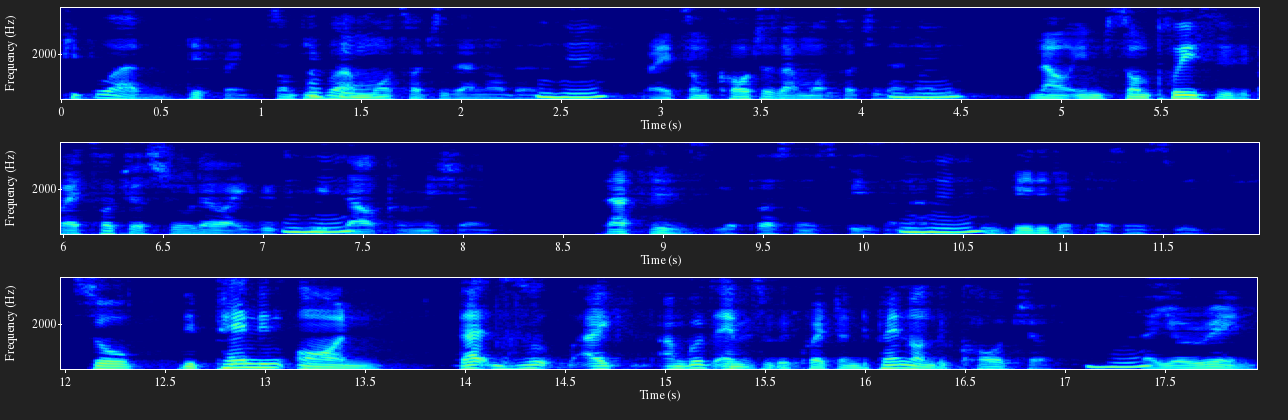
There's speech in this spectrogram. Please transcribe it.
people are different. Some people are more touchy than others, Mm-hmm. right? Some cultures are more touchy than others. Now, in some places, if I touch your shoulder like this Mm-hmm. without permission, that is your personal space, and Mm-hmm. I've invaded your personal space. So, depending on that, I I'm going to end this with a question. Depending on the culture Mm-hmm. that you're in,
